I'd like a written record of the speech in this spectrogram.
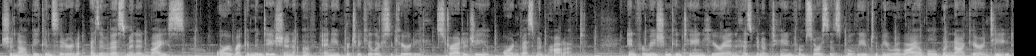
should not be considered as investment advice or a recommendation of any particular security, strategy, or investment product. Information contained herein has been obtained from sources believed to be reliable but not guaranteed.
